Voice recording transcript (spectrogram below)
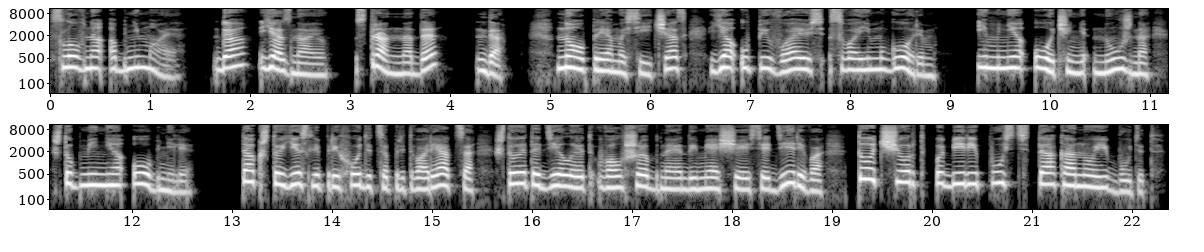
словно обнимая. Да, я знаю. Странно, да? Да. Но прямо сейчас я упиваюсь своим горем, и мне очень нужно, чтобы меня обняли. Так что если приходится притворяться, что это делает волшебное дымящееся дерево, то, черт побери, пусть так оно и будет.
